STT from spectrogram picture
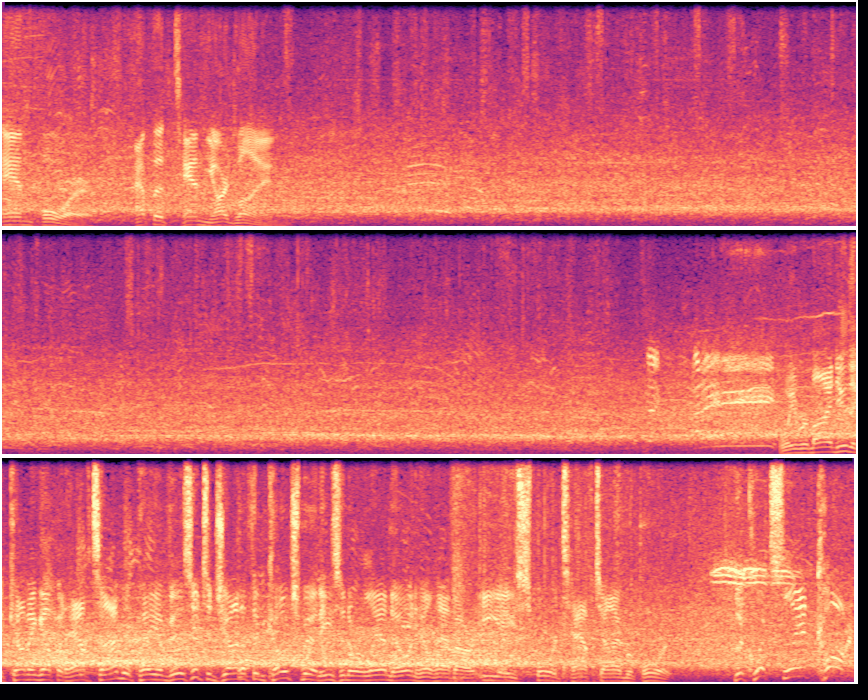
and four at the 10-yard line. We remind you that coming up at halftime, we'll pay a visit to Jonathan Coachman. He's in Orlando, and he'll have our EA Sports halftime report. The quick slant caught,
